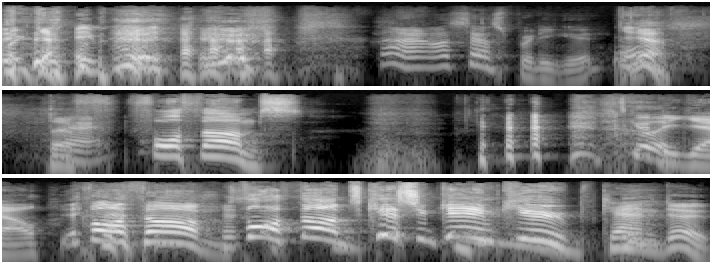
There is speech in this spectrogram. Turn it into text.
hour game. All right, that sounds pretty good. Yeah. So f- four thumbs. It's good to yell. Four thumbs. Four thumbs. Kiss your GameCube. Can do.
